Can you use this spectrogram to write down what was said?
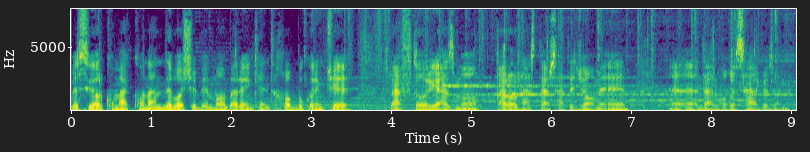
بسیار کمک کننده باشه به ما برای اینکه انتخاب بکنیم چه رفتاری از ما قرار هست در سطح جامعه در واقع سر بزنه.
